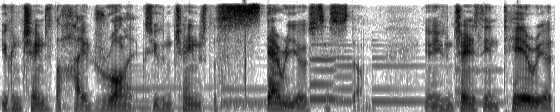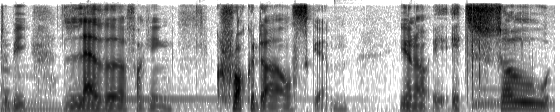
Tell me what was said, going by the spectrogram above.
You can change the hydraulics. You can change the stereo system. You know, you can change the interior to be leather, fucking crocodile skin. You know, it, it's so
